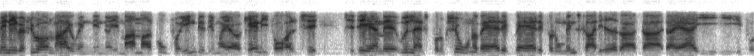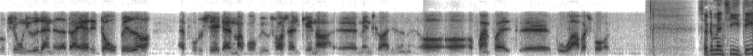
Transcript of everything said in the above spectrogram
Men Eva Flyvholm har jo en, en, en meget, meget god pointe, det må jeg jo kende i forhold til, til det her med udenlandsproduktion, og hvad er det, hvad er det for nogle menneskerettigheder, der, der, der er i, i, i produktion i udlandet, og der er det dog bedre at producere i Danmark, hvor vi jo trods alt kender øh, menneskerettighederne, og, og, og frem for alt øh, gode arbejdsforhold. Så kan man sige, at det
